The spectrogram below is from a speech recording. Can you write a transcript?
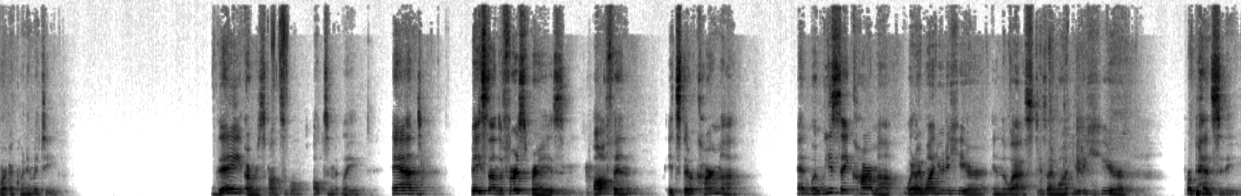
for equanimity. They are responsible ultimately. And based on the first phrase, often it's their karma. And when we say karma, what I want you to hear in the West is I want you to hear propensity.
